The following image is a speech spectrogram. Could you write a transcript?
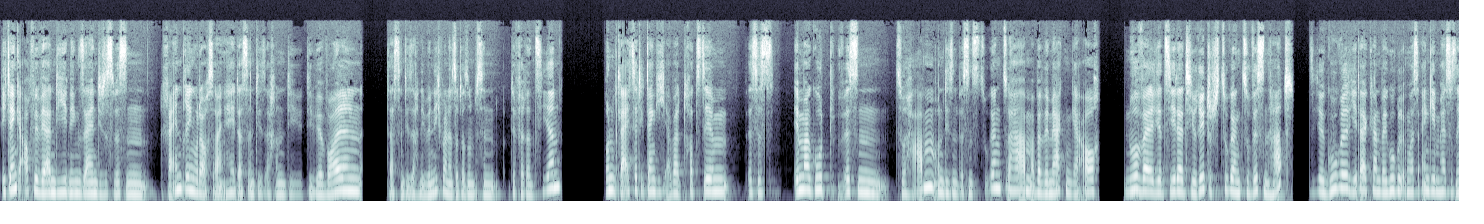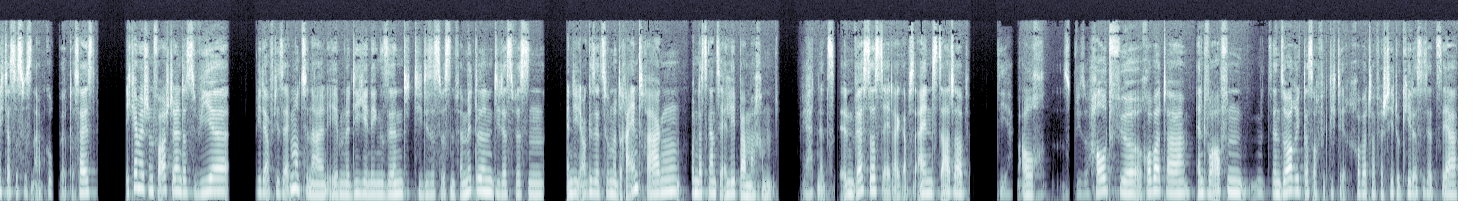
Ich denke auch, wir werden diejenigen sein, die das Wissen reinbringen oder auch sagen, hey, das sind die Sachen, die, die wir wollen, das sind die Sachen, die wir nicht wollen, also da so ein bisschen differenzieren. Und gleichzeitig denke ich aber trotzdem, ist es immer gut, Wissen zu haben und diesen Wissenszugang zu haben. Aber wir merken ja auch, nur weil jetzt jeder theoretisch Zugang zu Wissen hat, siehe Google, jeder kann bei Google irgendwas eingeben, heißt das nicht, dass das Wissen abgerufen wird. Das heißt, ich kann mir schon vorstellen, dass wir wieder auf dieser emotionalen Ebene diejenigen sind, die dieses Wissen vermitteln, die das Wissen in die Organisation mit reintragen und das Ganze erlebbar machen. Wir hatten jetzt Investors Day, da gab es einen Startup, die haben auch wie so Haut für Roboter entworfen mit Sensorik, dass auch wirklich der Roboter versteht, okay, das ist jetzt sehr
